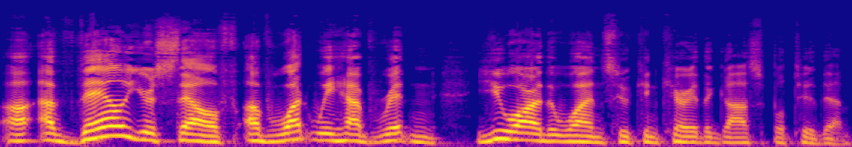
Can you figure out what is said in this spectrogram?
uh, avail yourself of what we have written. You are the ones who can carry the gospel to them.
